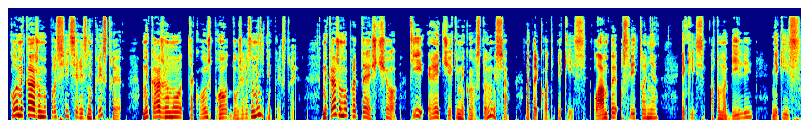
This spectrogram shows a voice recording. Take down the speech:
Коли ми кажемо про всі ці різні пристрої, ми кажемо також про дуже різноманітні пристрої. Ми кажемо про те, що ті речі, які ми користуємося, наприклад, якісь лампи освітлення, якісь автомобілі, якісь,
